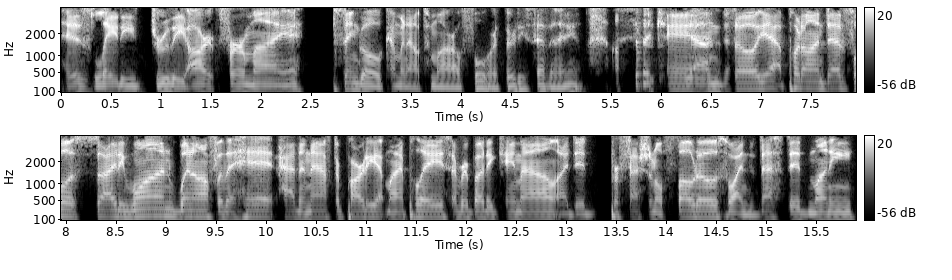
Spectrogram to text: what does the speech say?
His lady drew the art for my single coming out tomorrow, four thirty seven a.m. Sick. And yeah. so, yeah, put on Dead Float Society one, went off with a hit, had an after party at my place. Everybody came out. I did professional photos. So I invested money,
